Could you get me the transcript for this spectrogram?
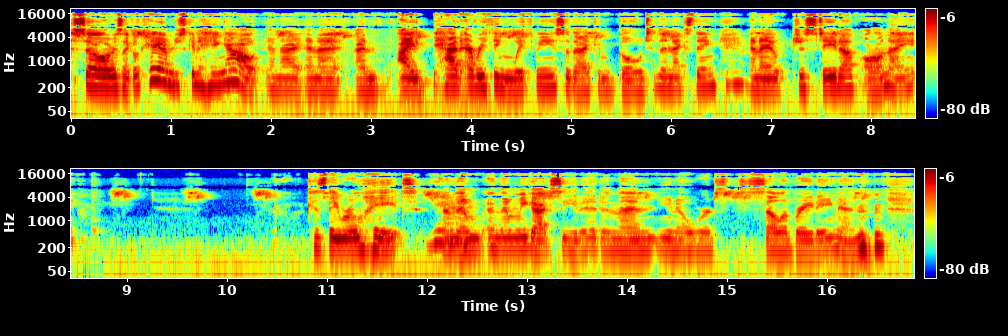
so I was like, okay, I'm just gonna hang out, and I and I and I had everything with me so that I can go to the next thing, Yeah. and I just stayed up all night because they were late, Yeah. and then and then we got seated, and then you know we're celebrating and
